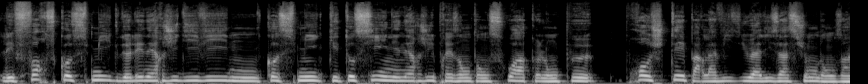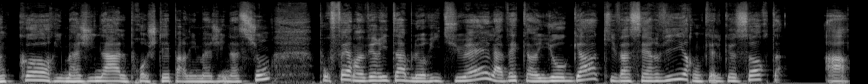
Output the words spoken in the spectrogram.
les forces cosmiques de l'énergie divine cosmique, qui est aussi une énergie présente en soi que l'on peut projeté par la visualisation dans un corps imaginal projeté par l'imagination pour faire un véritable rituel avec un yoga qui va servir en quelque sorte à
